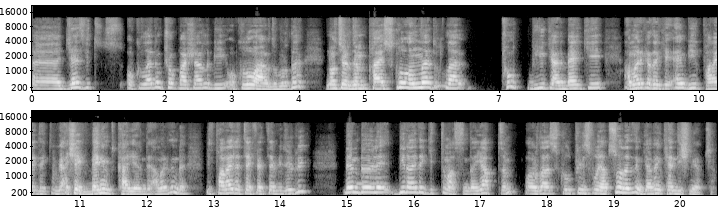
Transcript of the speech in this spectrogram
e, Jesuit okulların çok başarılı bir okulu vardı burada. Notre Dame High School. Onlarla çok büyük yani belki Amerika'daki en büyük parayı teklif şey benim kariyerimde Amerika'da bir parayla teklif müdürlük. Ben böyle bir ayda gittim aslında yaptım. Orada school principal yaptım. Sonra dedim ki ya ben kendi işimi yapacağım.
